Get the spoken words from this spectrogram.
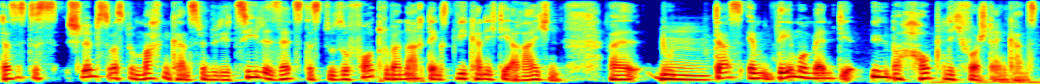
Das ist das Schlimmste, was du machen kannst, wenn du dir Ziele setzt, dass du sofort drüber nachdenkst, wie kann ich die erreichen? Weil du mm. das in dem Moment dir überhaupt nicht vorstellen kannst,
